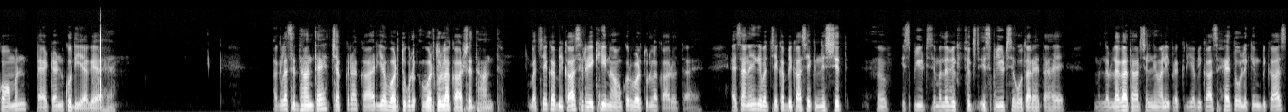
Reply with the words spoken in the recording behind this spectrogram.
कॉमन पैटर्न को दिया गया है। अगला सिद्धांत है चक्राकार या वर्तुल वर्तुलाकार सिद्धांत। बच्चे का विकास रेखीय ना होकर वर्तुलाकार होता है। ऐसा नहीं कि बच्चे का विकास एक निश्चित स्पीड से मतलब एक फिक्स्ड स्पीड से होता रहता है। मतलब लगातार चलने वाली प्रक्रिया विकास है तो लेकिन विकास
